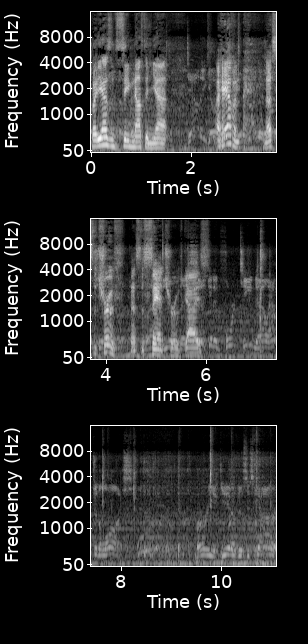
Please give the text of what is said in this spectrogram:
But he hasn't seen nothing yet. Down he goes. I haven't. That's the truth. That's the sad truth, guys. Second and 14 now after the loss. Murray a give. This is Connor.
